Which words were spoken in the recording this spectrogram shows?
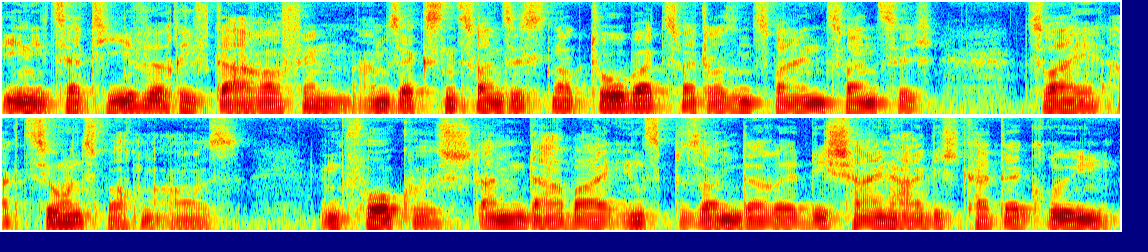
Die Initiative rief daraufhin am 26. Oktober 2022 zwei Aktionswochen aus. Im Fokus standen dabei insbesondere die Scheinheiligkeit der Grünen.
